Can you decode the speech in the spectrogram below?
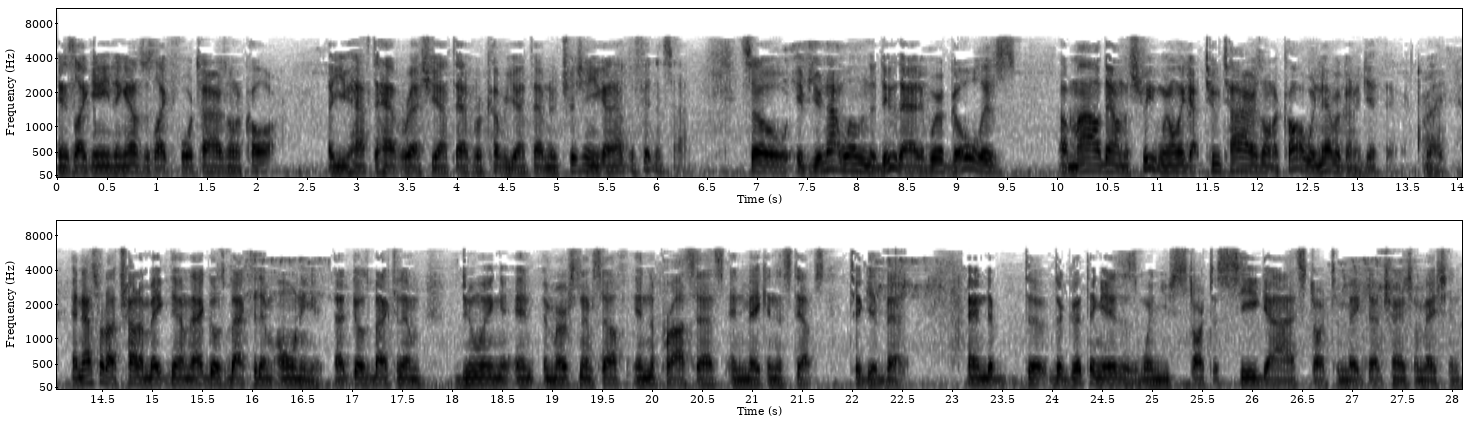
it's like anything else. It's like four tires on a car. Like you have to have rest, you have to have recovery, you have to have nutrition, you got to have the fitness side. So if you're not willing to do that, if our goal is a mile down the street, we only got two tires on a car, we're never going to get there. Right. And that's what I try to make them. That goes back to them owning it. That goes back to them doing and immersing themselves in the process and making the steps to get better. And the, the the good thing is, is when you start to see guys start to make that transformation,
